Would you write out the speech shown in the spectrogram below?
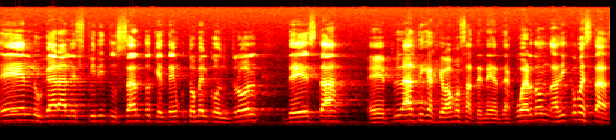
el lugar al Espíritu Santo que tome el control de esta eh, plática que vamos a tener, ¿de acuerdo? Así como estás.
